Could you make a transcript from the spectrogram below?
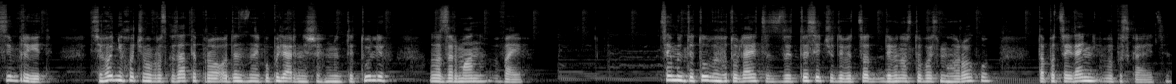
Всім привіт! Сьогодні хочу вам розказати про один з найпопулярніших мультитулів Laserman Wave. Цей мультитул виготовляється з 1998 року та по цей день випускається.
